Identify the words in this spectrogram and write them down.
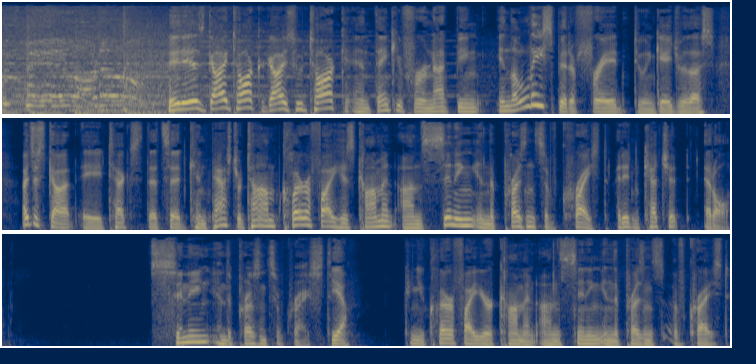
with Bill Arnold. It is Guy Talk or Guys Who Talk, and thank you for not being in the least bit afraid to engage with us. I just got a text that said, Can Pastor Tom clarify his comment on sinning in the presence of Christ? I didn't catch it at all. Sinning in the presence of Christ. Yeah. Can you clarify your comment on sinning in the presence of Christ?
